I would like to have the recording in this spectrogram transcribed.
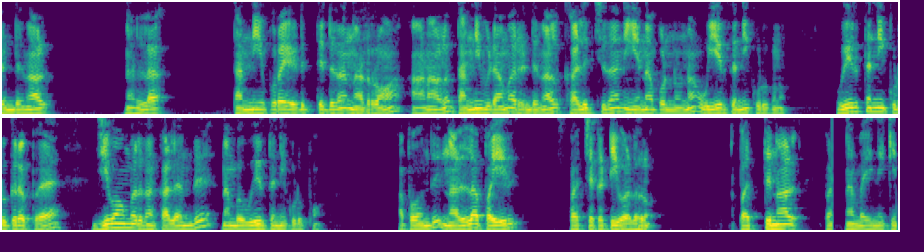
ரெண்டு நாள் நல்லா தண்ணியை பூரா எடுத்துகிட்டு தான் நடுறோம். ஆனாலும் தண்ணி விடாமல் ரெண்டு நாள் கழித்து தான் நீங்கள் என்ன பண்ணணுன்னா உயிர் தண்ணி கொடுக்கணும். உயிர் தண்ணி கொடுக்குறப்ப ஜீவாமிர்தம் கலந்து நம்ம உயிர் தண்ணி கொடுப்போம். அப்போ வந்து நல்லா பயிர் பச்சை கட்டி வளரும். பத்து நாள் இப்போ நம்ம இன்றைக்கி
